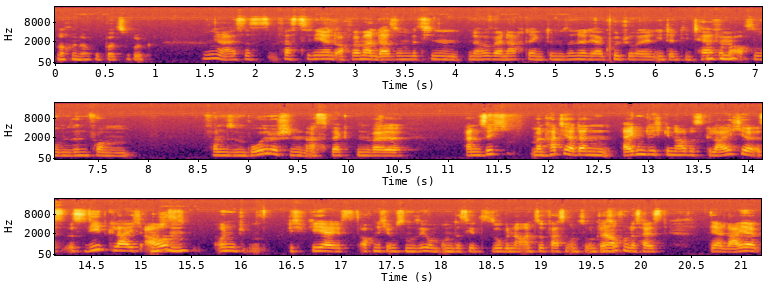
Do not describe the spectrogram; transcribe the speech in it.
noch in Europa zurück. Ja, es ist faszinierend, auch wenn man da so ein bisschen darüber nachdenkt, im Sinne der kulturellen Identität, mhm. aber auch so im Sinne vom, von symbolischen Aspekten, weil an sich, man hat ja dann eigentlich genau das Gleiche, es, es sieht gleich aus mhm. und ich gehe ja jetzt auch nicht ins Museum, um das jetzt so genau anzufassen und zu untersuchen. Ja. Das heißt, der Laie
